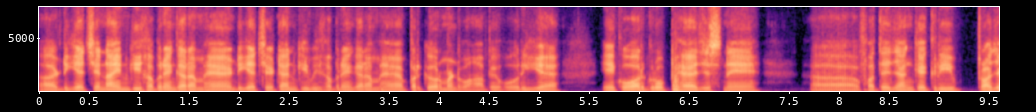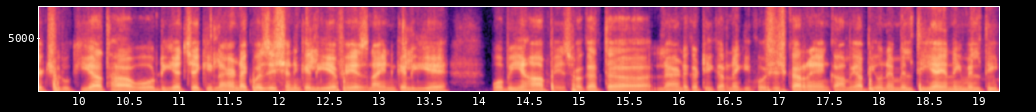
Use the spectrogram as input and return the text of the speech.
डी एच ए नाइन की ख़बरें गर्म हैं डी एच ए टेन की भी ख़बरें गर्म हैं प्रोक्योरमेंट वहाँ पे हो रही है। एक और ग्रुप है जिसने फ़तेह जंग के करीब प्रोजेक्ट शुरू किया था, वो डी एच ए की लैंड एक्विजिशन के लिए फ़ेज़ नाइन के लिए, वो भी यहाँ पे इस वक्त लैंड इकट्ठी करने की कोशिश कर रहे हैं, कामयाबी उन्हें मिलती है या नहीं मिलती,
